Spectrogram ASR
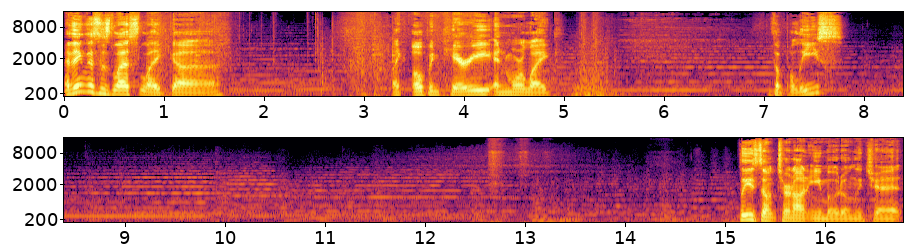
I think this is less like, uh, like open carry and more like the police. Please don't turn on emote only chat.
